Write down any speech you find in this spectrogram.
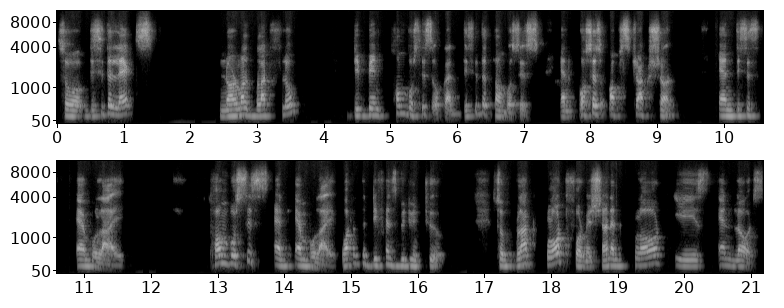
So this is the legs, normal blood flow, deep vein thrombosis occur. This is the thrombosis and causes obstruction. And this is emboli. Thrombosis and emboli, what are the difference between two? So blood clot formation and clot is enlarged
